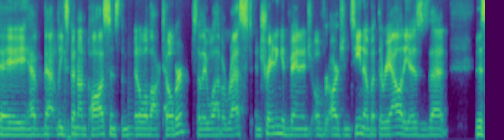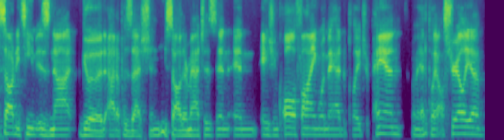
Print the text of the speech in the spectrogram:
They have that league's been on pause since the middle of October, so they will have a rest and training advantage over Argentina. But the reality is, is that this Saudi team is not good out of possession. You saw their matches in, in Asian qualifying when they had to play Japan, when they had to play Australia.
